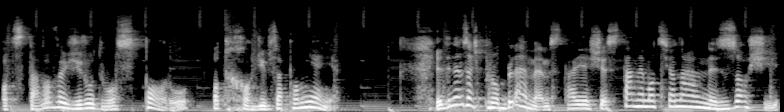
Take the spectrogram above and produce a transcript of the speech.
podstawowe źródło sporu odchodzi w zapomnienie. Jedynym zaś problemem staje się stan emocjonalny Zosi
